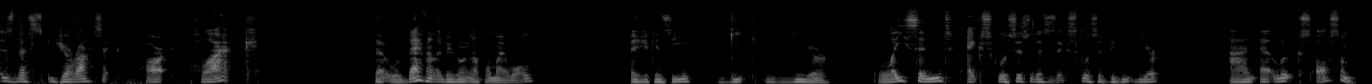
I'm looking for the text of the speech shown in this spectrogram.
is this Jurassic Park plaque that will definitely be going up on my wall. As you can see, Geek Gear licensed exclusive, so this is exclusive to Geek Gear, and it looks awesome.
